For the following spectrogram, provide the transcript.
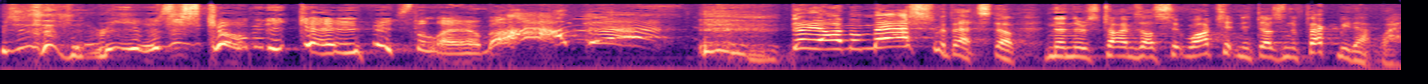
There he is. He's coming. He came. He's the Lamb. Ah, I'm a mess with that stuff. And then there's times I'll sit watch it, and it doesn't affect me that way.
